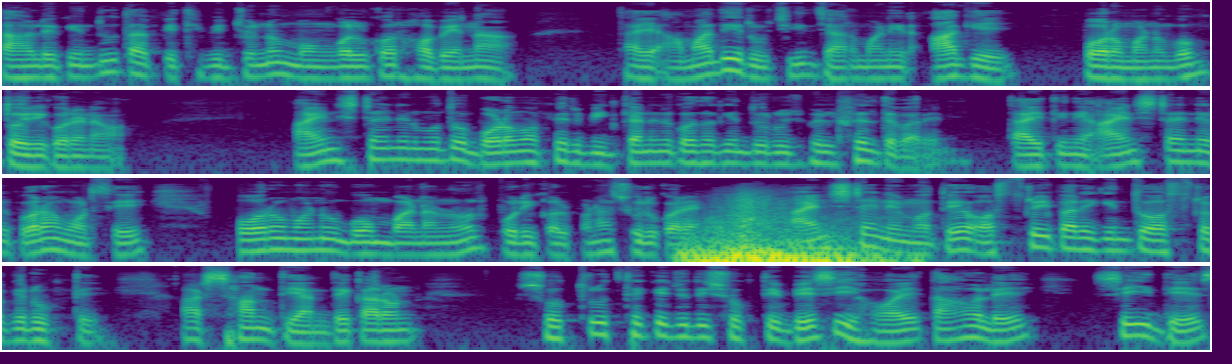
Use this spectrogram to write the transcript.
তাহলে কিন্তু তা পৃথিবীর জন্য মঙ্গলকর হবে না। তাই আমাদের উচিত জার্মানির আগে পরমাণু বোম তৈরি করে নেওয়া। আইনস্টাইনের মতো বড় মাপের বিজ্ঞানের কথা কিন্তু রুজভেল্ট ফেলতে পারেনি। তাই তিনি আইনস্টাইনের পরামর্শে পরমাণু বোম বানানোর পরিকল্পনা শুরু করেন। আইনস্টাইনের মতে অস্ত্রই পারে কিন্তু অস্ত্রকে রুখতে আর শান্তি আনতে, কারণ শত্রুর থেকে যদি শক্তি বেশি হয়, তাহলে সেই দেশ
